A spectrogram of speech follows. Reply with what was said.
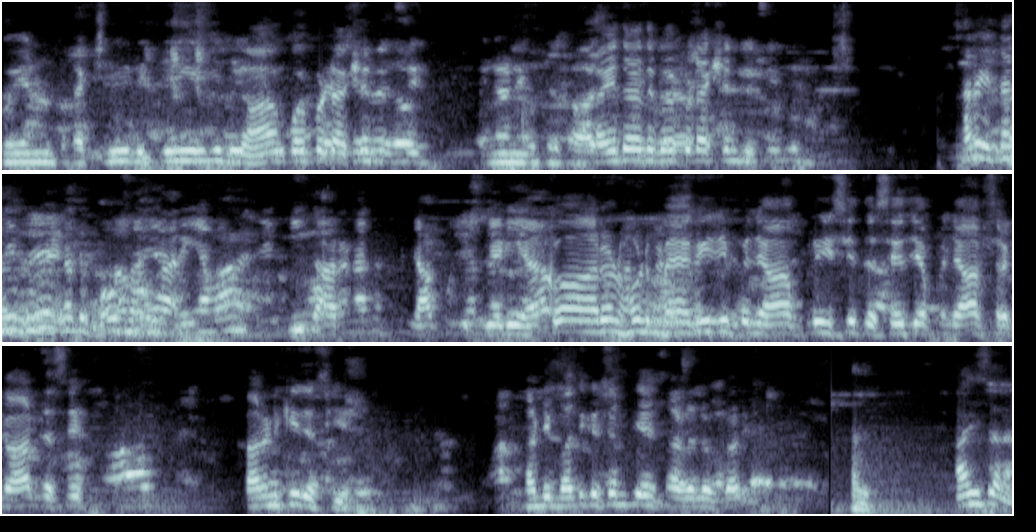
ਕੋਈ ਇਹਨਾਂ ਨੂੰ ਪ੍ਰੋਟੈਕਸ਼ਨ ਵੀ ਦਿੱਤੀ ਨਹੀਂ ਹੈ ਜੀ। ਹਾਂ ਕੋਈ ਪ੍ਰੋਟੈਕਸ਼ਨ ਨਹੀਂ ਸੀ ਇਹਨਾਂ ਨੇ ਦਰਖਾਸਤ ਤੱਕ ਤਾਂ ਕੋਈ ਪ੍ਰੋਟੈਕਸ਼ਨ ਨਹੀਂ ਸੀ। ਸਰ ਇਦਾਂ ਦੀਆਂ ਕੰਪਲੇਂਟਾਂ ਤੇ ਬਹੁਤ ਸਾਰੀਆਂ ਆ ਰਹੀਆਂ ਵਾ। ਇਹ ਕੀ ਕਾਰਨ ਹੈ ਕਿ ਪੰਜਾਬ ਪੁਲਿਸ ਜਿਹੜੀ ਆ ਕਾਰਨ ਹੁਣ ਮੈਂ ਕਹੀ ਜੀ ਪੰਜਾਬ ਪੁਲਿਸ ਹੀ ਦੱਸੇ ਜਾਂ ਪੰਜਾਬ ਸਰਕਾਰ ਦੱਸੇ। ਕਾਰਨ ਕੀ ਦੱਸੀਏ? ਸਾਡੀ ਬਦਕਿਸਮਤੀ ਹੈ ਸਾਡੇ ਲੋਕਾਂ ਦੀ। ਹਾਂਜੀ। ਸਰ।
